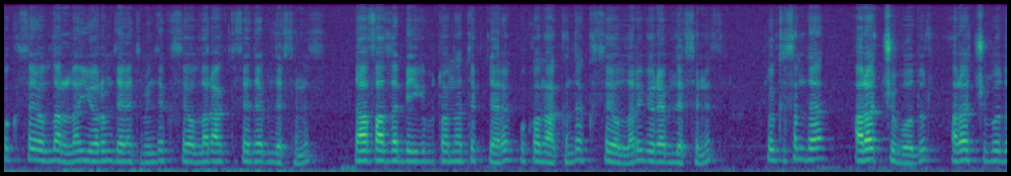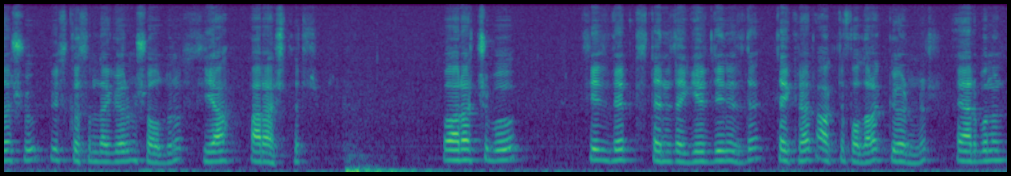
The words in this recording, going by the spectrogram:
Bu kısa yollarla yorum denetiminde kısa yolları aktif edebilirsiniz. Daha fazla bilgi butonuna tıklayarak bu konu hakkında kısa yolları görebilirsiniz. Bu kısımda araç çubuğudur. Araç çubuğu da şu üst kısımda görmüş olduğunuz siyah araçtır. Bu araç çubuğu siz web sitenize girdiğinizde tekrar aktif olarak görünür. Eğer bunun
